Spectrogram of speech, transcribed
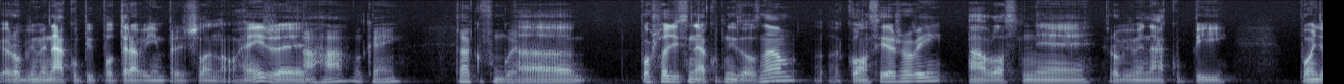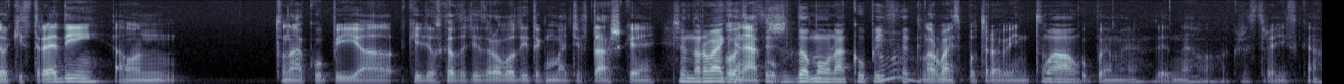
robíme nákupy potravín pre členov, hej? Že, Aha, OK. To ako funguje? Uh, pošlete si nákupný zoznam koncieržovi a vlastne robíme nákupy pondelky, stredy a on to nakúpi a keď odchádzate z roboty, tak máte v taške Čiže normálne, keď nákup. chceš domov nakúpiť, mm, tak... Normálne z potravín to wow. nakupujeme z jedného akože strediska.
